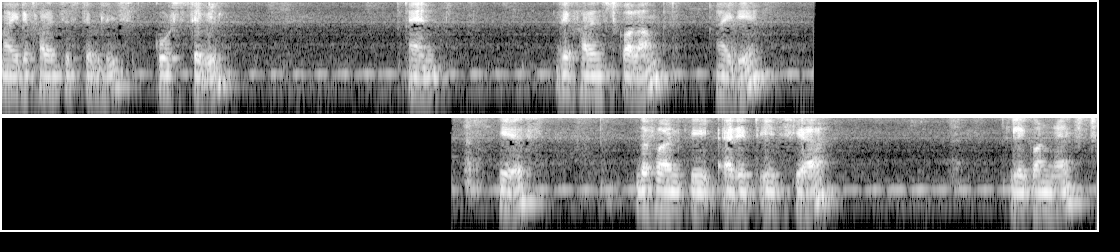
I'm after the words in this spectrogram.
my references table is course table and referenced column id yes the foreign key edit is here click on next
